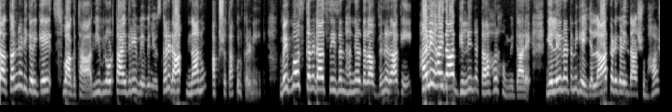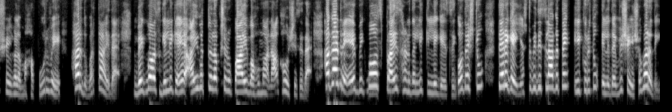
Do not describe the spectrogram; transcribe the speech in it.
ಕನ್ನಡಿಗರಿಗೆ ಸ್ವಾಗತ. ನೀವು ನೋಡ್ತಾ ಇದ್ದೀರಿ ವಿವಿ ನ್ಯೂಸ್ ಕನ್ನಡ. ನಾನು Akshata Kulkarni. Bigg Boss Kannada season ಹನ್ನೆರಡರ ವಿನ್ನರ್ ಆಗಿ ಹಳ್ಳಿ ಹಾಯ್ದ ಗಿಲ್ಲಿ ನಟ ಹೊರಹೊಮ್ಮಿದ್ದಾರೆ. ಗಿಲ್ಲಿ ನಟನಿಗೆ ಎಲ್ಲಾ ಕಡೆಗಳಿಂದ ಶುಭಾಶಯಗಳ ಮಹಾಪೂರ್ವೆ ಹರಿದು ಬರ್ತಾ ಇದೆ. ಬಿಗ್ ಬಾಸ್ ಗಿಲ್ಲಿಗೆ ಐವತ್ತು ಲಕ್ಷ ರೂಪಾಯಿ ಬಹುಮಾನ ಘೋಷಿಸಿದೆ. ಹಾಗಾದ್ರೆ ಬಿಗ್ ಬಾಸ್ ಪ್ರೈಸ್ ಹಣದಲ್ಲಿ ಗಿಲ್ಲಿಗೆ ಸಿಗೋದೆಷ್ಟು? ತೆರಿಗೆ ಎಷ್ಟು ವಿಧಿಸಲಾಗುತ್ತೆ? ಈ ಕುರಿತು ಇಲ್ಲಿದೆ ವಿಶೇಷ ವರದಿ.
